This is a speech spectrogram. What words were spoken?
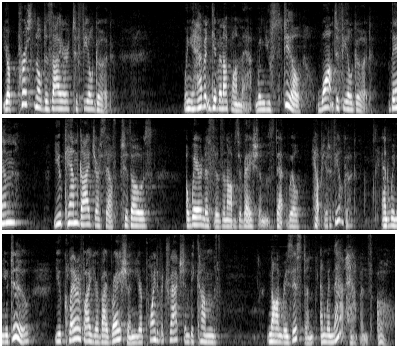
your personal desire to feel good when you haven't given up on that when you still want to feel good then you can guide yourself to those awarenesses and observations that will help you to feel good. And when you do you clarify your vibration your point of attraction becomes non-resistant and when that happens oh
